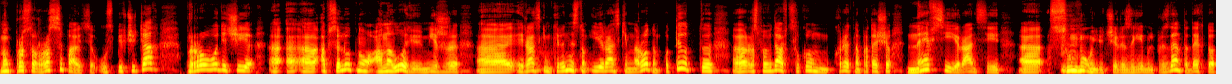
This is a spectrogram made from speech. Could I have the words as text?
ну, просто розсипаються у співчуттях, проводячи е, е, абсолютну аналогію між іранським керівництвом і іранським народом. От ти от розповідав цілком коректно про те, що не всі іранці сумують через загибель президента, дехто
